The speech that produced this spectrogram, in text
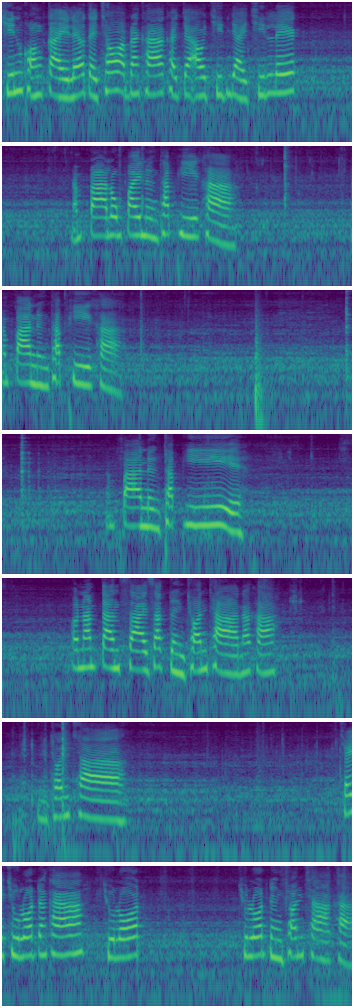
ชิ้นของไก่แล้วแต่ชอบนะคะ ใครจะเอาชิ้นใหญ่ชิ้นเล็ก น้ำปลาลงไปหนึ่งทัพพีค่ะ น้ำปลาหนึ่งทัพพีค่ะ น้ำปลาหนึ่งทัพพี เอาน้ำตาลทรายสักหนึ่งช้อนชานะคะหนึ่งช้อนชา ใช้ชูรสนะคะ ชูรสชูรสหนึ่งช้อนชาค่ะ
